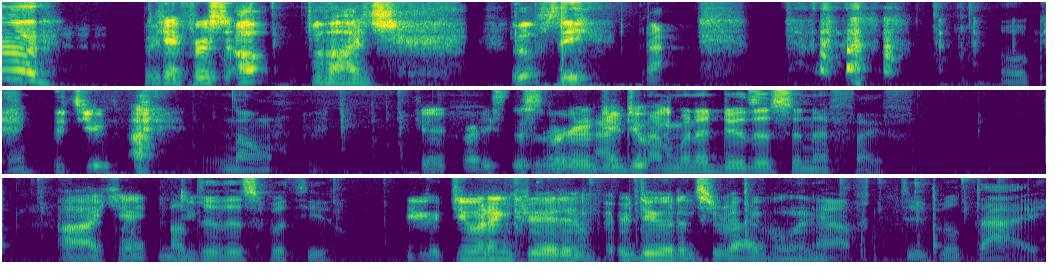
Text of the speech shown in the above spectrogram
Ugh. okay, first. Oh, fudge. Oopsie. Okay. Did you? I, No. okay, ready? This is what we're gonna I, do. do I'm gonna do this in F5. uh, I can't. I'll do, do this with you. do. Do it in creative or do it in survival. And Oh, dude, we'll die.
